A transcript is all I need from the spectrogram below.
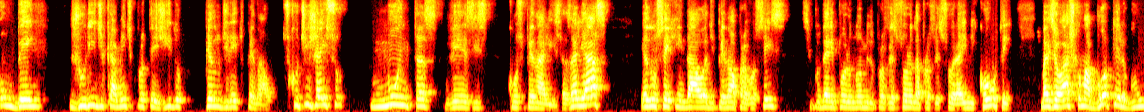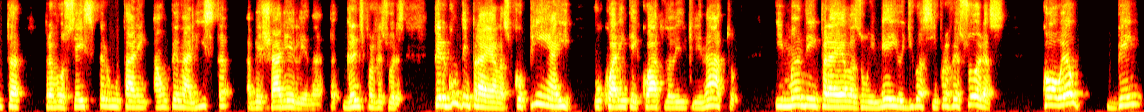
um bem juridicamente protegido pelo direito penal. Discuti já isso muitas vezes com os penalistas. Aliás, eu não sei quem dá aula de penal para vocês, se puderem pôr o nome do professor ou da professora aí, me contem, mas eu acho que é uma boa pergunta para vocês perguntarem a um penalista, a Bechara e a Helena, grandes professoras, Perguntem para elas, copiem aí o 44 da lei do inquilinato e mandem para elas um e-mail e digam assim, professoras, qual é o bem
